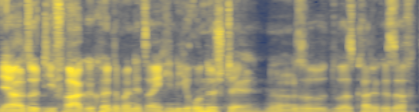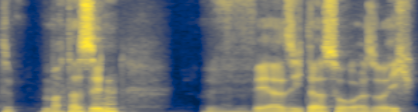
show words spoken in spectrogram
Ja, also die Frage könnte man jetzt eigentlich in die Runde stellen. Ne? Also du hast gerade gesagt, macht das Sinn? Wer sieht das so? Also ich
